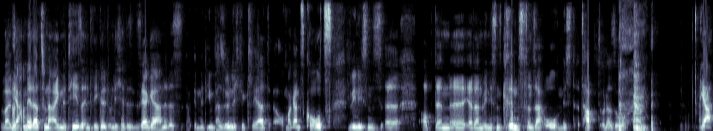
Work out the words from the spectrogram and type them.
weil wir haben ja dazu eine eigene These entwickelt und ich hätte sehr gerne das mit ihm persönlich geklärt, auch mal ganz kurz, wenigstens, äh, ob dann äh, er dann wenigstens grinst und sagt, oh Mist, ertappt oder so. ja,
